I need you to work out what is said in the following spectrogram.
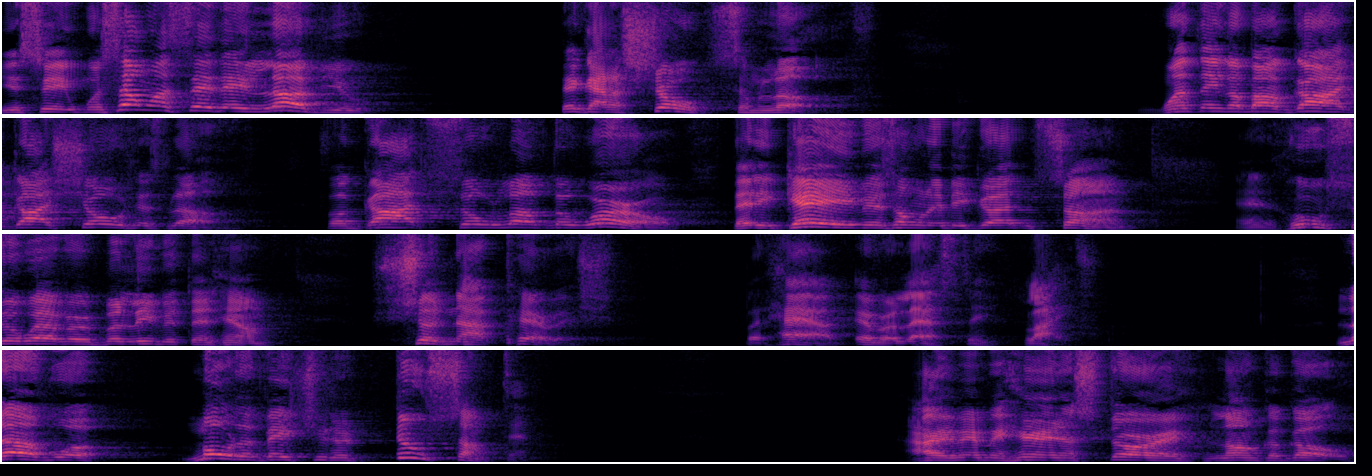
You see, when someone say they love you, they got to show some love. One thing about God, God showed his love. For God so loved the world that he gave his only begotten Son, and whosoever believeth in him should not perish, but have everlasting life. Love will motivate you to do something. I remember hearing a story long ago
